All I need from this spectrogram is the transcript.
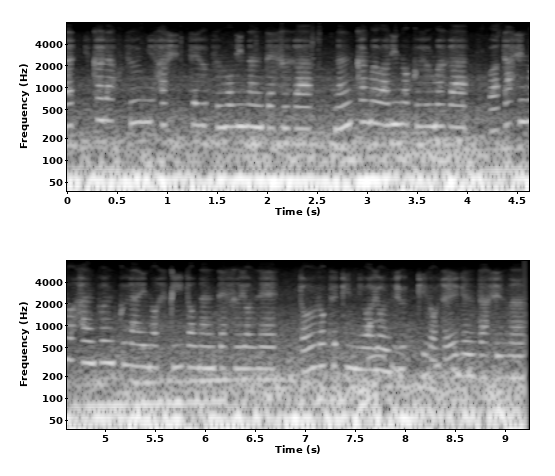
さっきから普通に走ってるつもりなんですが、なんか周りの車が、私の半分くらいのスピードなんですよね。道路的には40キロ制限だしな。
